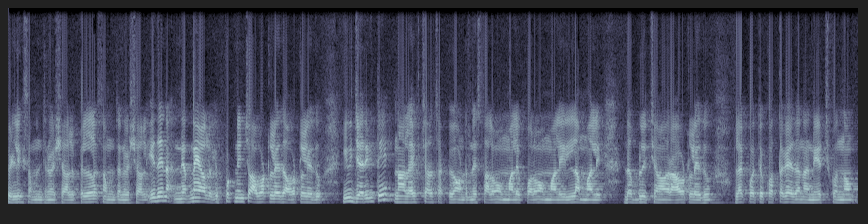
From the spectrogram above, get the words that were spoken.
పెళ్ళికి సంబంధించిన విషయాలు పిల్లలకు సంబంధించిన విషయాలు ఏదైనా నిర్ణయాలు ఇప్పటి నుంచో అవ్వట్లేదు అవ్వట్లేదు. ఇవి జరిగితే నా లైఫ్ చాలా చక్కగా ఉంటుంది. స్థలం అమ్మాలి పొలం అమ్మాలి ఇల్లు అమ్మాలి డబ్బులు ఇచ్చాం రావట్లేదు. లేకపోతే కొత్తగా ఏదైనా నేర్చుకుందాం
